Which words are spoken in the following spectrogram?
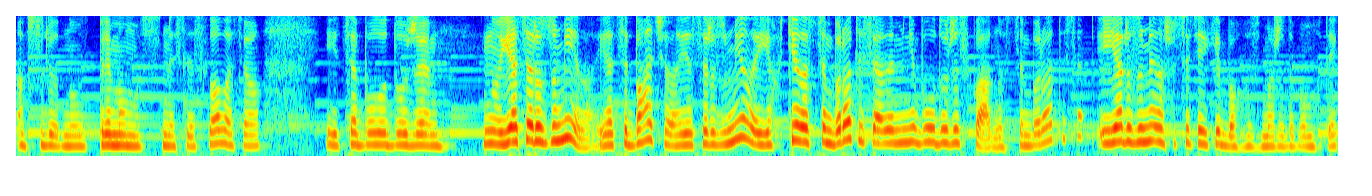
абсолютно в прямому смислі слова цього. І це було дуже. Ну, я це розуміла, я це бачила, я це розуміла, я хотіла з цим боротися, але мені було дуже складно з цим боротися. І я розуміла, що це тільки Бог зможе допомогти.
